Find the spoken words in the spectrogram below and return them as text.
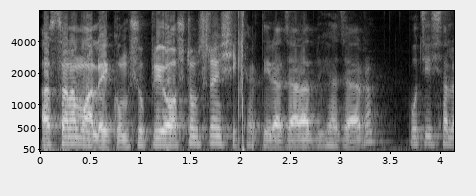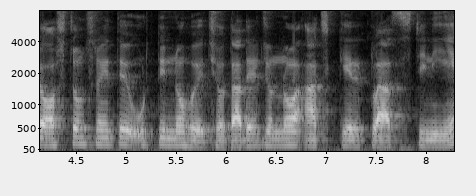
আসসালামু আলাইকুম। সুপ্রিয় অষ্টম শ্রেণির শিক্ষার্থীরা, যারা দুই হাজার পঁচিশ সালে অষ্টম শ্রেণীতে উত্তীর্ণ হয়েছে, তাদের জন্য আজকের ক্লাসটি নিয়ে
